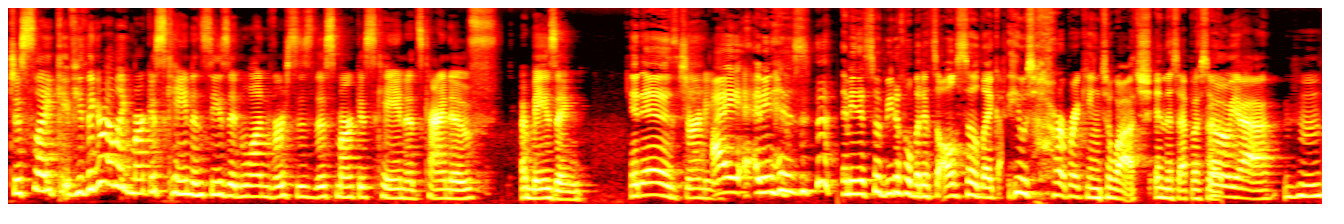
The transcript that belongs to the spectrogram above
just like if you think about like Marcus Kane in season one versus this Marcus Kane, it's kind of amazing. It is Journey. I I mean his I mean it's so beautiful, but it's also like he was heartbreaking to watch in this episode. Oh yeah, hmm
